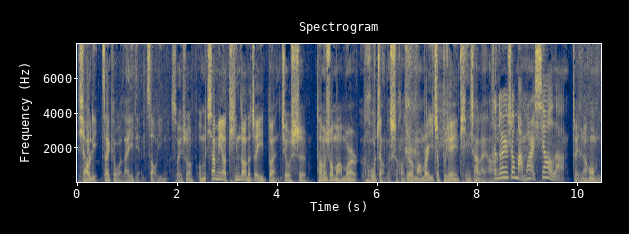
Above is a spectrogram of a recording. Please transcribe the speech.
小李再给我来一点噪音。所以说，我们下面要听到的这一段，就是他们说马莫尔胡整的时候，就是马莫尔一直不愿意停下来啊。很多人说马莫尔笑了，对，然后我们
